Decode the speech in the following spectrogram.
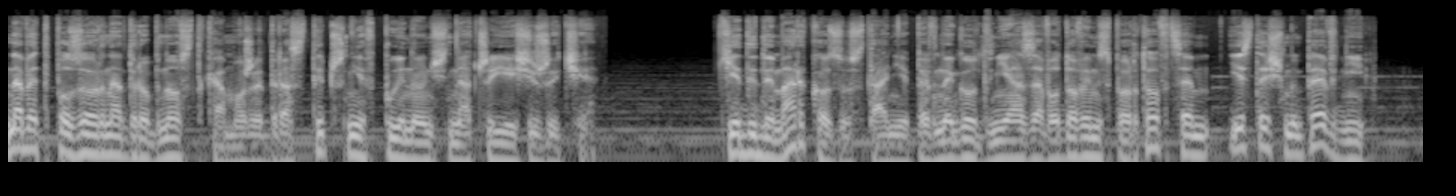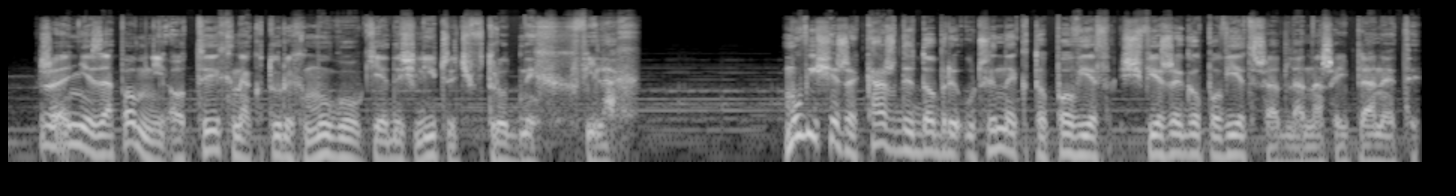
Nawet pozorna drobnostka może drastycznie wpłynąć na czyjeś życie. Kiedy DeMarco zostanie pewnego dnia zawodowym sportowcem, jesteśmy pewni, że nie zapomni o tych, na których mógł kiedyś liczyć w trudnych chwilach. Mówi się, że każdy dobry uczynek to powiew świeżego powietrza dla naszej planety.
